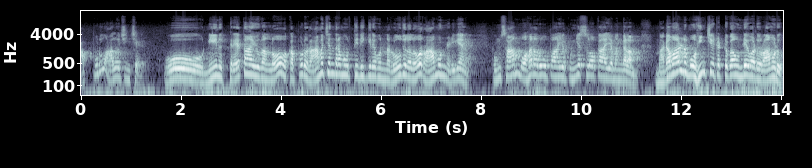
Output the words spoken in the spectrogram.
అప్పుడు ఆలోచించాడు. ఓ నేను త్రేతాయుగంలో ఒకప్పుడు రామచంద్రమూర్తి దగ్గర ఉన్న రోజులలో రాముణ్ణి అడిగాను. పుంసాం మోహన రూపాయ పుణ్యశ్లోకాయ మంగళం. మగవాళ్ళు మోహించేటట్టుగా ఉండేవాడు రాముడు.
